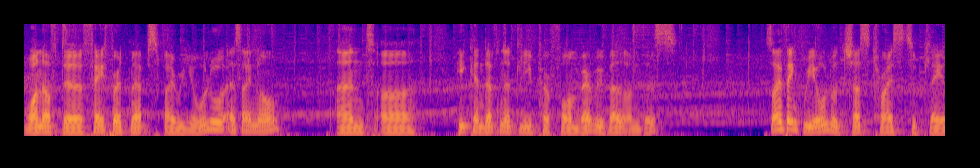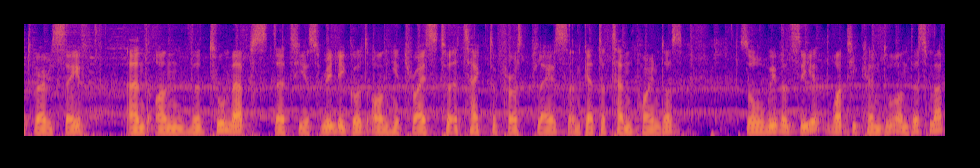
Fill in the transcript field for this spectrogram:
One of the favorite maps by Riolu, as I know. And uh, he can definitely perform very well on this. So I think Riolu just tries to play it very safe. And on the two maps that he is really good on, he tries to attack the first place and get the 10 pointers. So we will see what he can do on this map.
